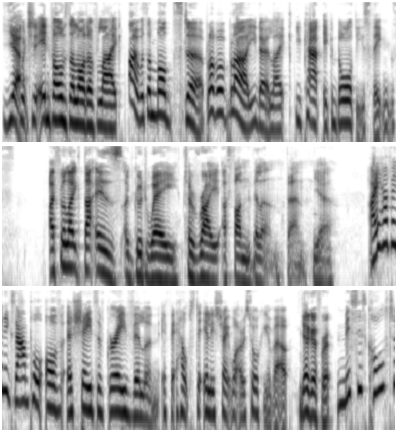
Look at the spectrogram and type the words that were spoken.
Yeah. which involves a lot of like I was a monster blah blah blah you know like you can't ignore these things I feel like that is a good way to write a fun villain then. Yeah. I have an example of a Shades of Grey villain if it helps to illustrate what I was talking about Yeah, go for it. Mrs. Coulter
